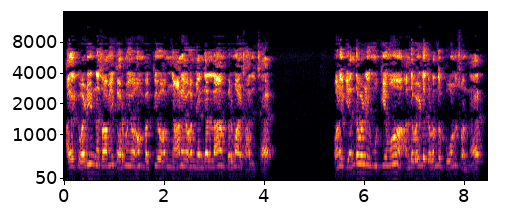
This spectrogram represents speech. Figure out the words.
அதற்கு வழி என்ன சுவாமி? கர்மயோகம் பக்தி யோகம் என்றெல்லாம் பெருமாள் சாதிச்சார். உனக்கு எந்த வழி முக்கியமோ அந்த வழியில தொடர்ந்து போகணும்னு சொன்னார்.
